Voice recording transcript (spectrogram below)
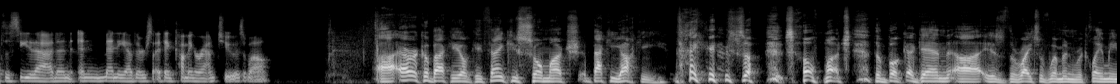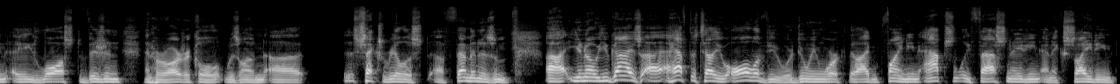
to see that, and, and many others, I think, coming around too as well. Uh, Erika Bachiochi, thank you so much. Bachiochi, thank you so, so much. The book, again, uh, is The Rights of Women Reclaiming a Lost Vision, and her article was on uh, sex realist uh, feminism. Uh, you know, you guys, I have to tell you, all of you are doing work that I'm finding absolutely fascinating and exciting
